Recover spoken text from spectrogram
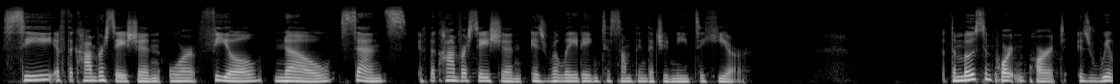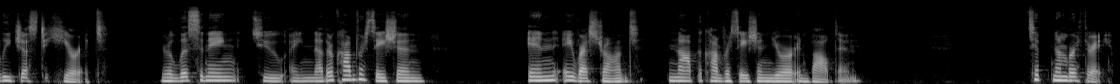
see if the conversation or feel, know, sense if the conversation is relating to something that you need to hear. But the most important part is really just to hear it. You're listening to another conversation in a restaurant, not the conversation you're involved in. Tip number three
